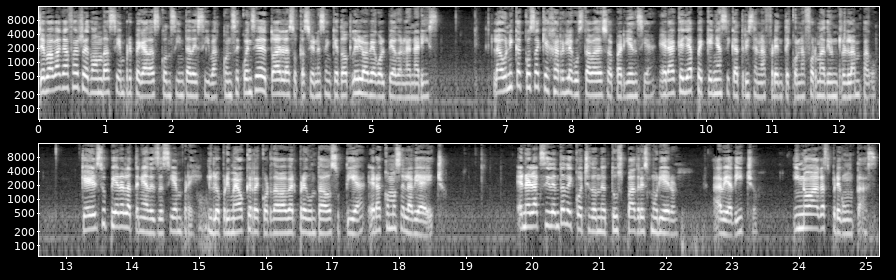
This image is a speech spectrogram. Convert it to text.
Llevaba gafas redondas siempre pegadas con cinta adhesiva, consecuencia de todas las ocasiones en que Dudley lo había golpeado en la nariz. La única cosa que a Harry le gustaba de su apariencia era aquella pequeña cicatriz en la frente con la forma de un relámpago. Que él supiera la tenía desde siempre, y lo primero que recordaba haber preguntado a su tía era cómo se la había hecho. En el accidente de coche donde tus padres murieron, había dicho. Y no hagas preguntas.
